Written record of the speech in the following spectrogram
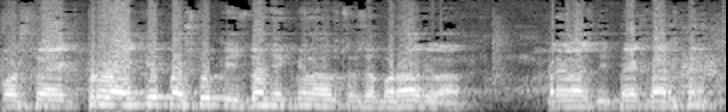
Pošto je prva ekipa Štuki iz Donjeg Milanovca zaboravila prelazni pehar,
